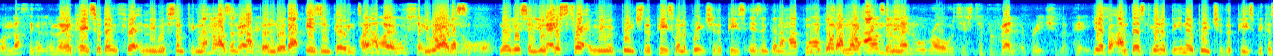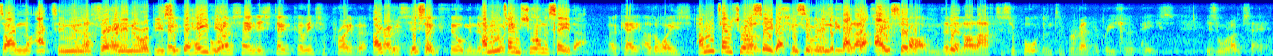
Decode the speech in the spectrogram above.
Well, nothing at the moment. Okay, so don't threaten me with something I'm that hasn't happened or that isn't going to I- I happen. also you are. That's law, no. Listen, you're just threatening me with breach of the peace when a breach of the peace isn't going to happen well, because one I'm of not my acting in. fundamental roles is to prevent a breach of the peace. Yeah, but I'm, there's going to be no breach of the peace because I'm not acting in a threatening right. or abusive so behaviour. What I'm saying is don't go into private I could- premises, listen, don't film in the how many buildings. times do you want to say that? Okay, otherwise. How many times do you want to say that, considering the fact that I said? and then I'll have to support them to prevent a breach of the peace. Is all I'm saying.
